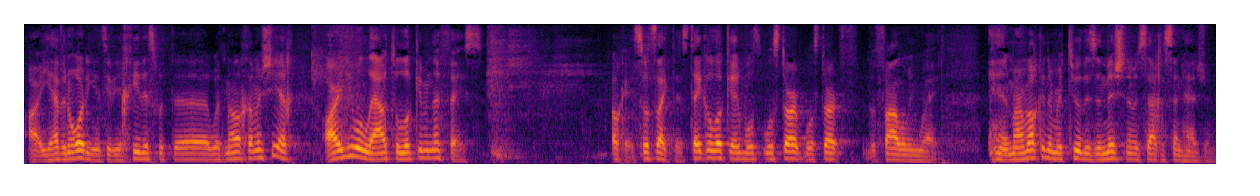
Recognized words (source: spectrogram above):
are, you have an audience, If you have Yechidus with, the, with Melech HaMashiach, are you allowed to look him in the face? Okay, so it's like this. Take a look at, we'll, we'll start, we'll start the following way. In Marmukah number two, there's a Mishnah of Maseches Sanhedrin.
